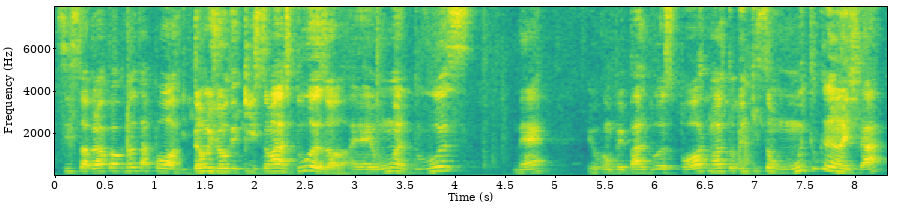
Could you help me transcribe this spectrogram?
Se sobrar, eu coloco na outra porta. Então o jogo aqui são as duas, ó. É uma, duas, né? Eu comprei para as duas portas, mas eu tô vendo que são muito grandes, tá?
